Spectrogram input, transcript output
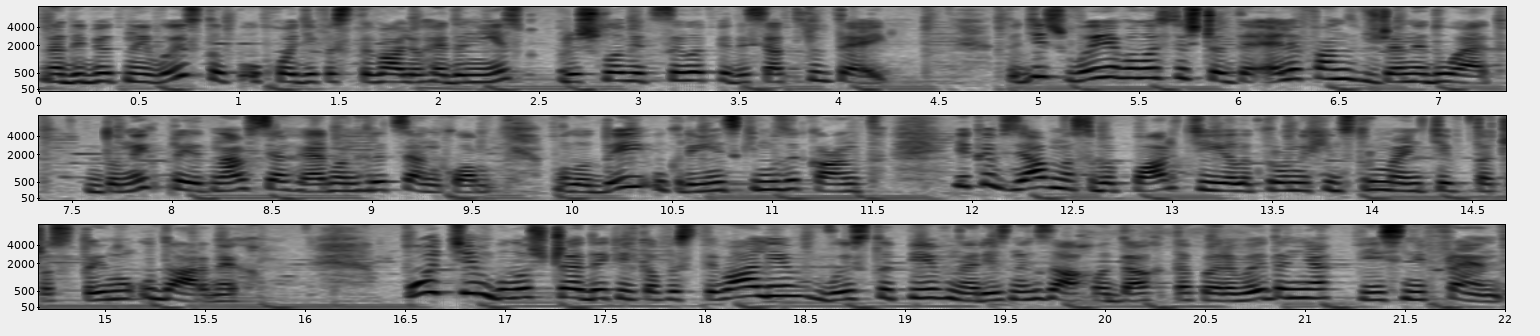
На дебютний виступ у ході фестивалю Гедонізм прийшло від сили 50 людей. Тоді ж виявилося, що The Elephants вже не дует. До них приєднався Герман Гриценко, молодий український музикант, який взяв на себе партії електронних інструментів та частину ударних. Потім було ще декілька фестивалів, виступів на різних заходах та перевидання пісні Френд,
